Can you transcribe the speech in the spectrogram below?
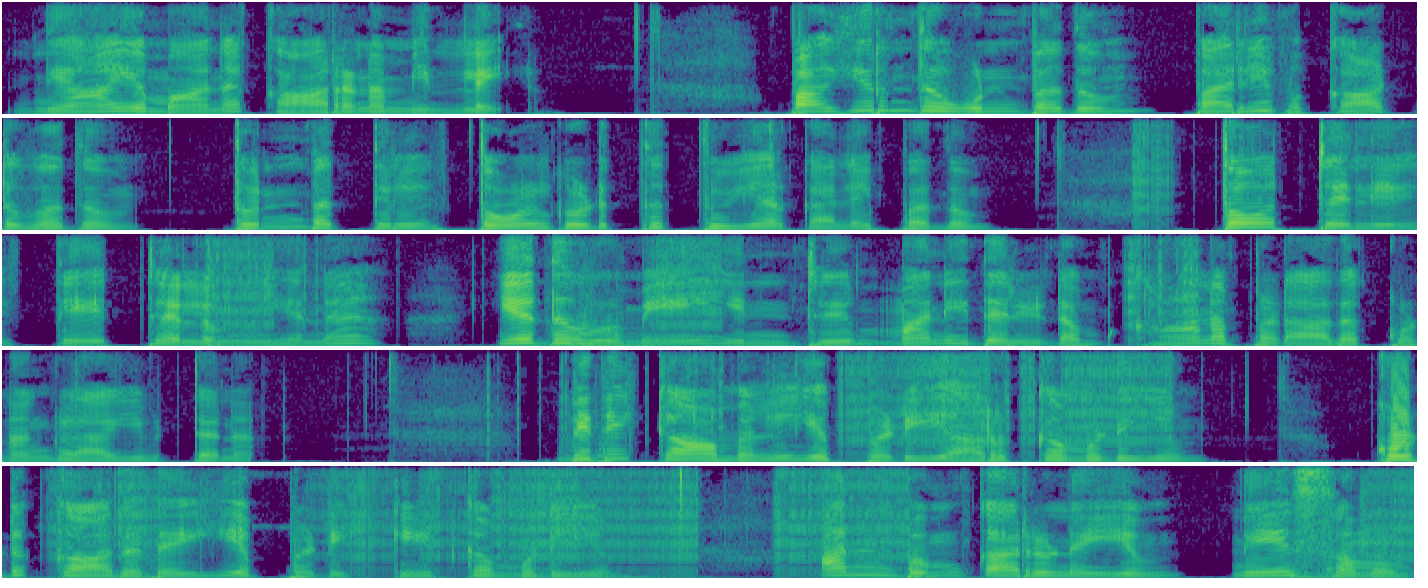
நியாயமான காரணம் இல்லை. பகிர்ந்து உண்பதும் பரிவு காட்டுவதும் துன்பத்தில் தோள் கொடுத்து துயர் கலைப்பதும் தோற்றலில் தேற்றலும் என எதுவுமே இன்று மனிதரிடம் காணப்படாத குணங்களாகிவிட்டன. விதைக்காமல் எப்படி அறுக்க முடியும்? கொடுக்காததை எப்படி கேட்க முடியும்? அன்பும் கருணையும் நேசமும்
